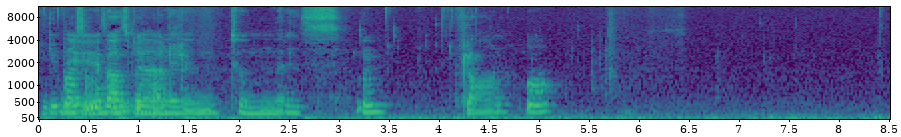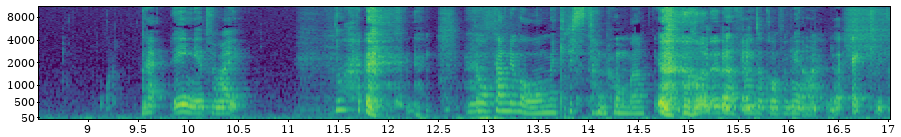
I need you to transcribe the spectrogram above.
Det är ju bara det är som ju en bara som tunn risflan. Mm. Ja. Nej, det är inget för mig. Då kan det vara med kristendomen. Och det är därför jag inte konfirmerar mig. Det är äckligt.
